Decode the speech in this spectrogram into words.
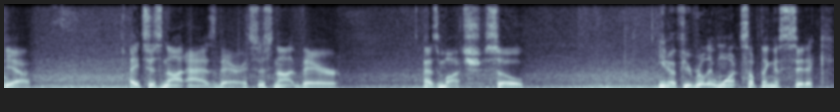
Yeah, it's just not as there. It's just not there as much. So, you know, if you really want something acidic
